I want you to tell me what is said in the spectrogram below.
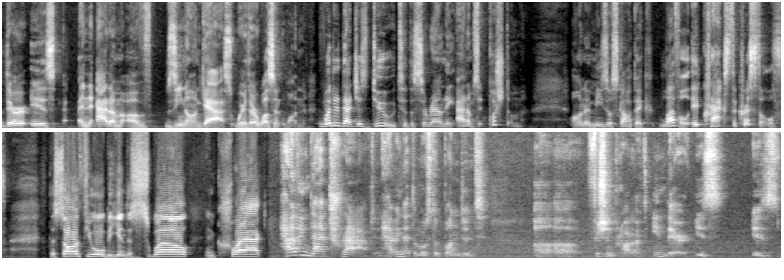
there is an atom of xenon gas where there wasn't one. What did that just do to the surrounding atoms? It pushed them. On a mesoscopic level, it cracks the crystals. The solid fuel will begin to swell and crack. Having that trapped and having that the most abundant uh, uh, fission product in there is, is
